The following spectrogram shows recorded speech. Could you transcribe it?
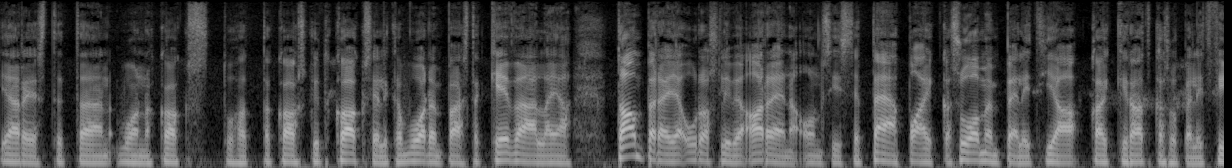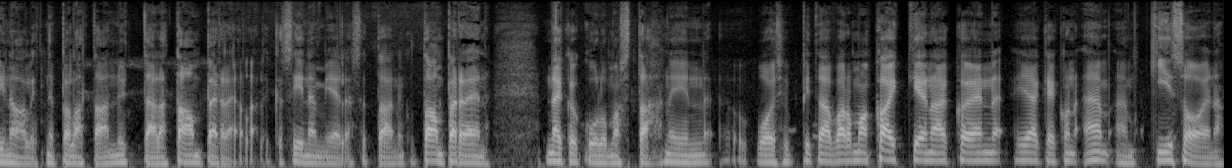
järjestetään vuonna 2022, eli vuoden päästä keväällä. Ja Tampere ja Uroslive Areena on siis se pääpaikka. Suomen pelit ja kaikki ratkaisupelit, finaalit, ne pelataan nyt täällä Tampereella. Eli siinä mielessä tämä niin Tampereen näkökulmasta, niin voisi pitää varmaan kaikkien aikojen jääkiekon MM-kisoina.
